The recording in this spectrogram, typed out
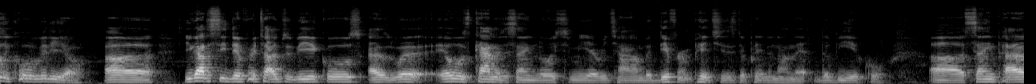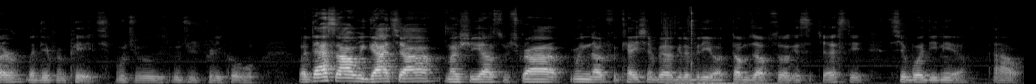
Was a cool video. Uh, you got to see different types of vehicles as well. It was kind of the same noise to me every time, but different pitches depending on that the vehicle. Uh, same pattern but different pitch, which was which was pretty cool. But that's all we got, y'all. Make sure y'all subscribe, ring notification bell, give a video a thumbs up so it gets suggested. It's your boy D Neal out.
